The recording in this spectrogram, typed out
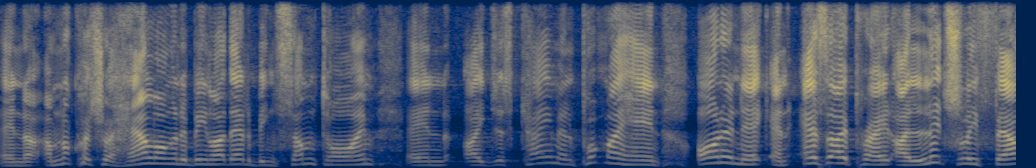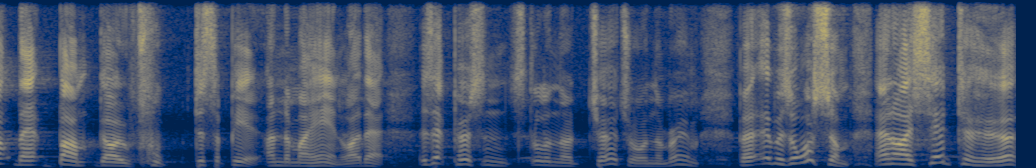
And uh, I'm not quite sure how long it had been like that. It had been some time. And I just came and put my hand on her neck. And as I prayed, I literally felt that bump go disappear under my hand like that. Is that person still in the church or in the room? But it was awesome. And I said to her,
